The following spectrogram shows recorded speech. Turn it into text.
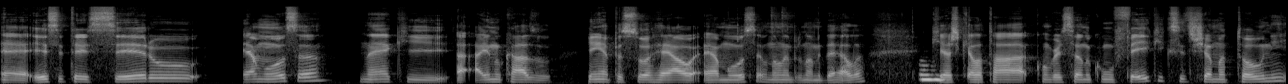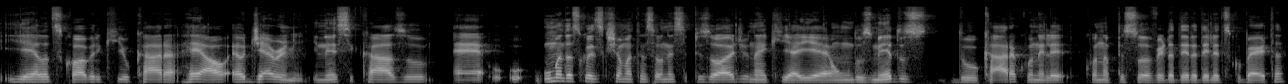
É, esse terceiro é a moça, né? Que. Aí no caso, quem é a pessoa real é a moça, eu não lembro o nome dela. Uhum. Que acho que ela tá conversando com o fake que se chama Tony e ela descobre que o cara real é o Jeremy. E nesse caso, é o, uma das coisas que chama atenção nesse episódio, né, que aí é um dos medos do cara quando ele quando a pessoa verdadeira dele é descoberta,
